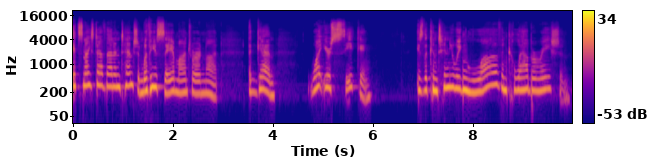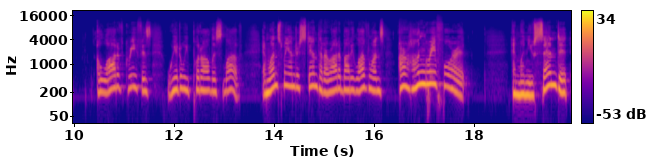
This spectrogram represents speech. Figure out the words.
it's nice to have that intention, whether you say a mantra or not. Again, what you're seeking is the continuing love and collaboration. A lot of grief is where do we put all this love? And once we understand that our out of body loved ones are hungry for it, and when you send it,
